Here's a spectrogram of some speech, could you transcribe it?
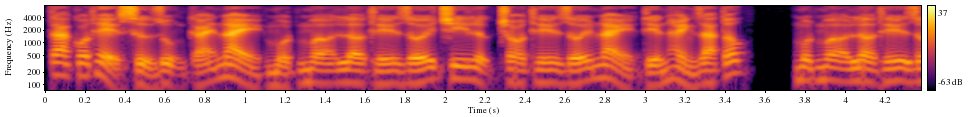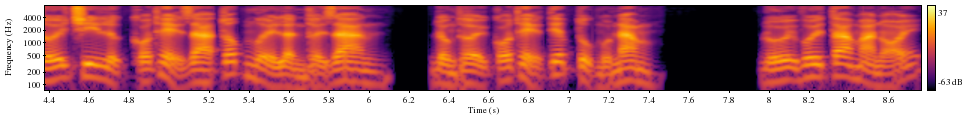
ta có thể sử dụng cái này một mở lờ thế giới chi lực cho thế giới này tiến hành gia tốc, một mở lờ thế giới chi lực có thể gia tốc mười lần thời gian, đồng thời có thể tiếp tục một năm. Đối với ta mà nói,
